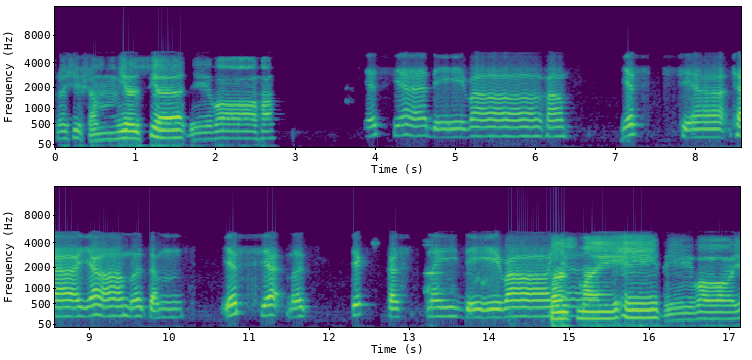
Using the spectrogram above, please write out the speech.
प्रशिशं यस्य देवाः। यस्य देवाः यस्य छायामृतं यस्य मृत्युः कस्मै देवाय तस्मै देवाय।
